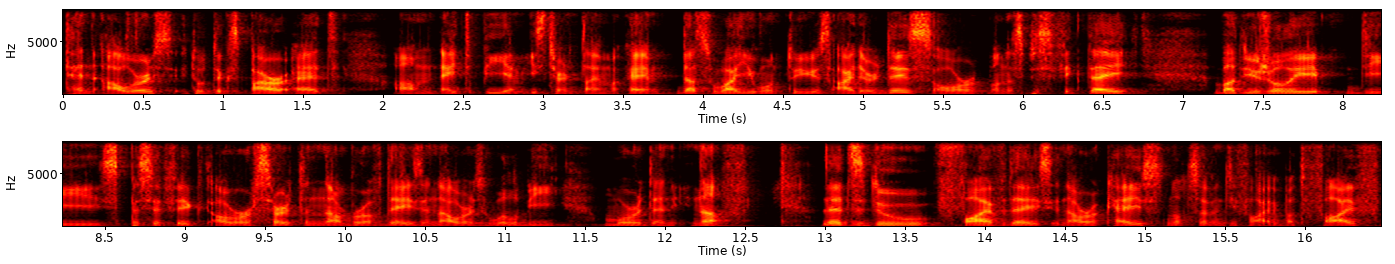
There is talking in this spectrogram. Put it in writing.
10 hours. It would expire at um, 8 p.m. Eastern time. Okay, that's why you want to use either this or on a specific date. But usually the specific or certain number of days and hours will be more than enough. Let's do five days in our case, not 75, but five.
